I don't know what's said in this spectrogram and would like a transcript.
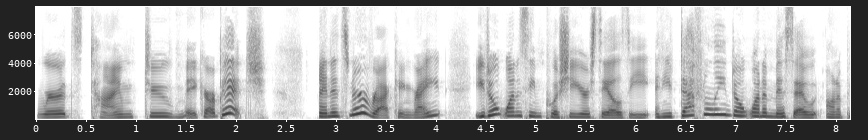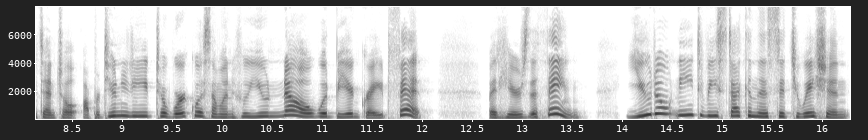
where it's time to make our pitch. And it's nerve wracking, right? You don't want to seem pushy or salesy, and you definitely don't want to miss out on a potential opportunity to work with someone who you know would be a great fit. But here's the thing you don't need to be stuck in this situation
